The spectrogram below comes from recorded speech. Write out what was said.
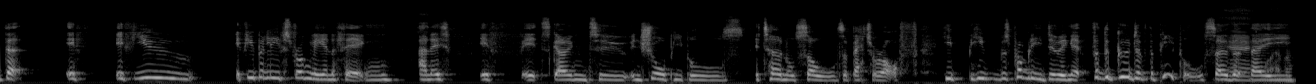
that if if you if you believe strongly in a thing and if if it's going to ensure people's eternal souls are better off he he was probably doing it for the good of the people so Yeah, that they whatever.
